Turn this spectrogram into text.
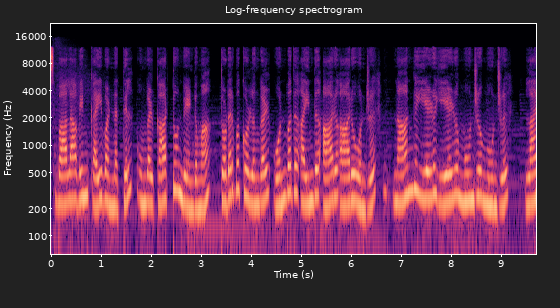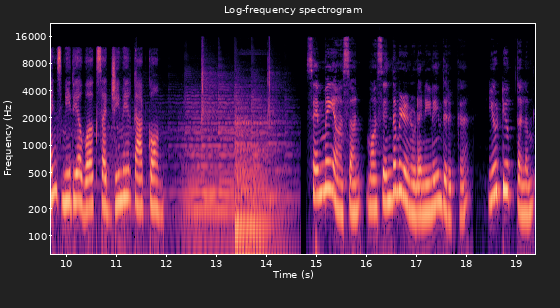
எஸ் பாலாவின் கைவண்ணத்தில் உங்கள் கார்ட்டூன் வேண்டுமா? தொடர்பு கொள்ளுங்கள். ஒன்பது ஐந்து ஆறு ஆறு ஒன்று நான்கு ஏழு ஏழு மூன்று மூன்று lines media works at Gmail dot com. செம்மை ஆசான் மா செந்தமிழனுடன் இணைந்திருக்க யூடியூப் தளம்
